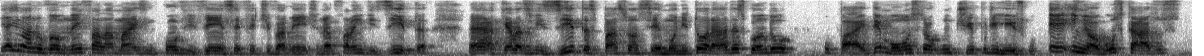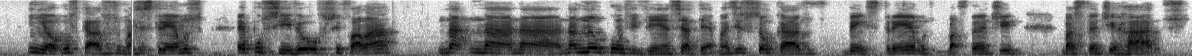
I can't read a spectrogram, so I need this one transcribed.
E aí nós não vamos nem falar mais em convivência efetivamente, né? Vamos falar em visita. Né? Aquelas visitas passam a ser monitoradas quando o pai demonstra algum tipo de risco. E em alguns casos, em alguns casos mais extremos, é possível se falar na, na, na, na, não convivência até, mas isso são casos bem extremos, bastante, bastante raros.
